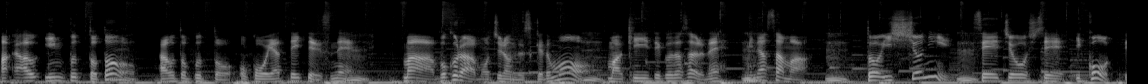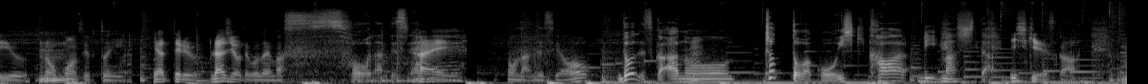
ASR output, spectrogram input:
あインプットとアウトプットをこうやっていってですね、うん。まあ僕らはもちろんですけども、うん。まあ聞いてくださるね、うん。皆様うん。と一緒にうん。成長していこうっていうのをうん。コンセプトにやってるラジオでございます。そうなんですね、はい。そうなんですよ。どうですか？あのーちょっとはこう意識変わりました？意識ですか？うー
